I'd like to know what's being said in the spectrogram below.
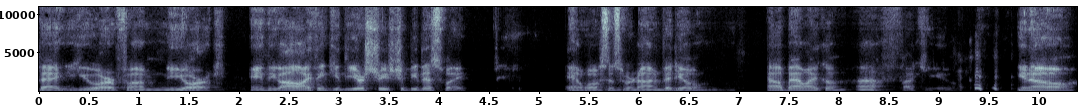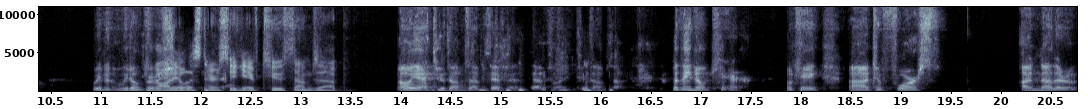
that you are from New York and you think, oh, I think your street should be this way. And well, since we're not on video, Alabama, I go, ah, fuck you. you know, we don't we don't For audio listeners, he gave two thumbs up. Oh yeah, two thumbs up, definitely, definitely, two thumbs up. But they don't care. Okay, uh, to force another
